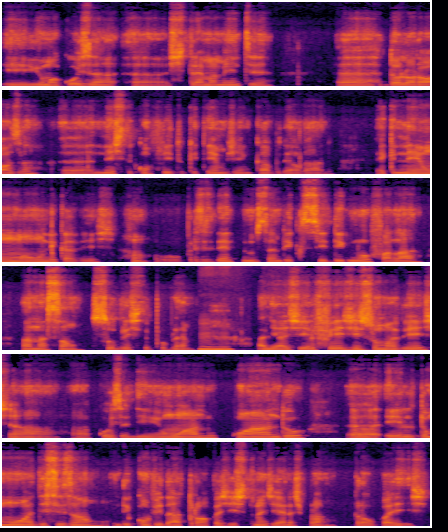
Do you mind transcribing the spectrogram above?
E uma coisa uh, extremamente uh, dolorosa neste conflito que temos em Cabo Delgado é que nem uma única vez o presidente de Moçambique se dignou falar a nação sobre este problema. Uhum. Aliás, ele fez isso uma vez, há, há coisa de um ano, quando uh, ele tomou a decisão de convidar tropas estrangeiras para o país.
